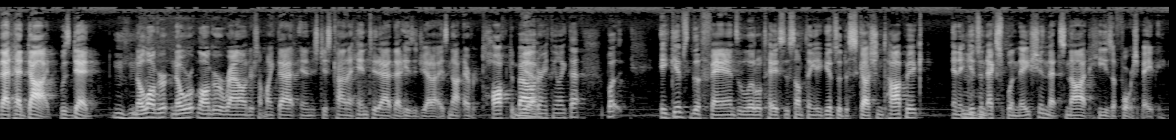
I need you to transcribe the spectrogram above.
that had died, was dead, Mhm. no longer no longer around or something like that, and it's just kind of hinted at that he's a Jedi. It's not ever talked about Yeah. or anything like that, but it gives the fans a little taste of something. It gives a discussion topic, and it gives Mhm. an explanation that's not he's a Force baby.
